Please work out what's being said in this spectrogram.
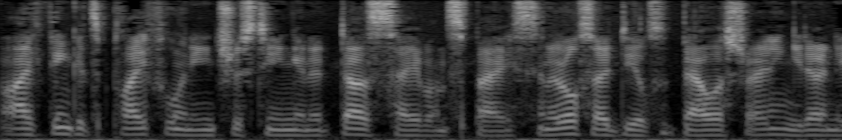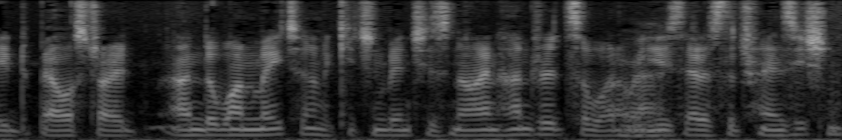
I think it's playful and interesting, and it does save on space, and it also deals with balustrading. You don't need to balustrade under one meter, and a kitchen bench is 900, so why don't Right. we use that as the transition?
